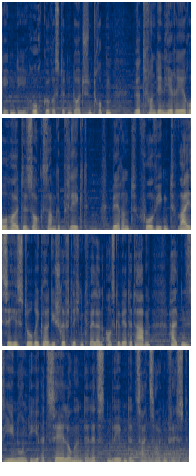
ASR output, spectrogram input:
gegen die hochgerüsteten deutschen Truppen wird von den Herero heute sorgsam gepflegt Während vorwiegend weiße Historiker die schriftlichen Quellen ausgewertet haben, halten sie nun die Erzählungen der letzten lebenden Zeitzeugen fest.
